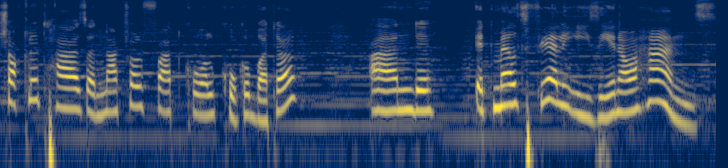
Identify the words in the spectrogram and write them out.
chocolate has a natural fat called cocoa butter and it melts fairly easy in our hands.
